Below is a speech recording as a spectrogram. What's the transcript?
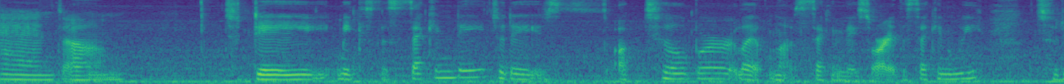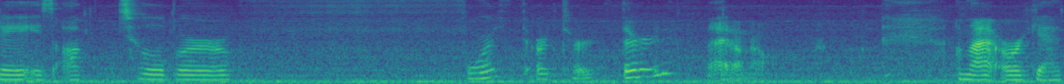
And um today makes the second day. Today is october like not second day sorry the second week. Today is october 4th or third third? I don't know. I'm not at work yet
